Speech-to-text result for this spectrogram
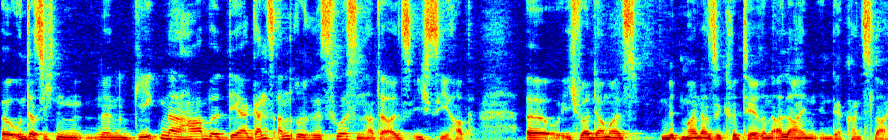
äh, und dass ich einen, Gegner habe, der ganz andere Ressourcen hatte, als ich sie habe. Äh, ich war damals mit meiner Sekretärin allein in der Kanzlei.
